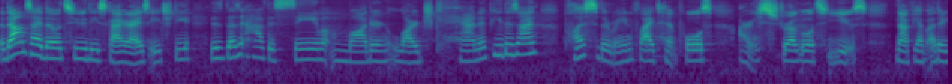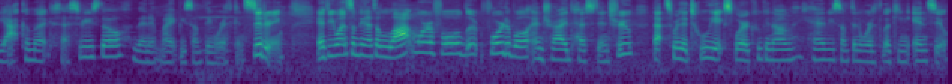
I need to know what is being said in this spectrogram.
The downside though to the Skyrise HD is it doesn't have the same modern large canopy design, plus the Rainfly tent poles are a struggle to use. Now, if you have other Yakima accessories though, then it might be something worth considering. If you want something that's a lot more affordable and tried, test, and true, that's where the Thule Explorer Kukenam can be something worth looking into.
